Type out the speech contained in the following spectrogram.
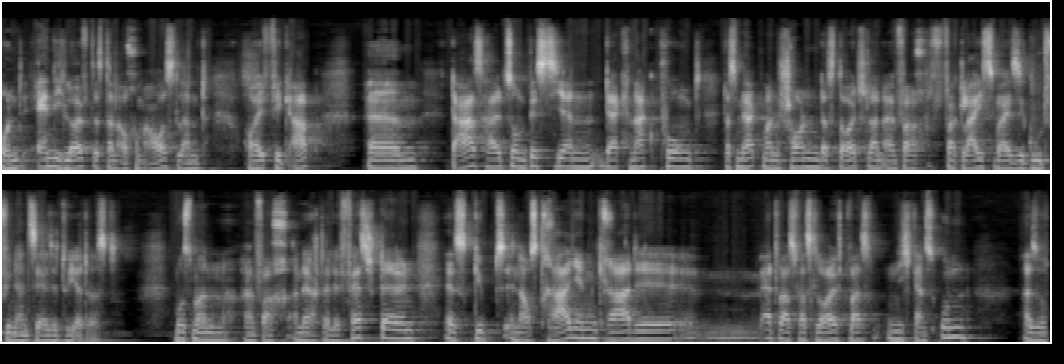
Und ähnlich läuft es dann auch im Ausland häufig ab. Ähm, da ist halt so ein bisschen der Knackpunkt, das merkt man schon, dass Deutschland einfach vergleichsweise gut finanziell situiert ist. Muss man einfach an der Stelle feststellen. Es gibt in Australien gerade äh, etwas, was läuft, was nicht ganz un also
